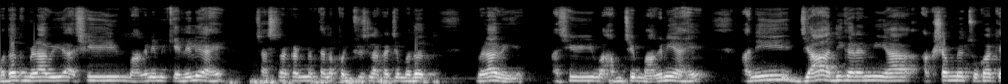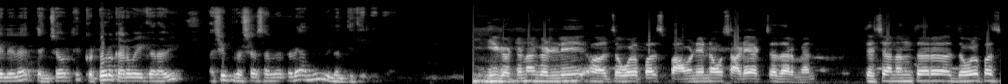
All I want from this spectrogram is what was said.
मदत मिळावी अशी मागणी मी केलेली आहे. शासनाकडनं त्याला पंचवीस लाखाची मदत मिळावी. अशी आमची मागणी आहे. आणि ज्या अधिकाऱ्यांनी ह्या अक्षम्य चुका केलेल्या आहेत त्यांच्यावरती कठोर कारवाई करावी अशी प्रशासनाकडे आम्ही विनंती केली ही घटना घडली जवळपास पावणे नऊ साडेआठच्या दरम्यान. त्याच्यानंतर जवळपास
